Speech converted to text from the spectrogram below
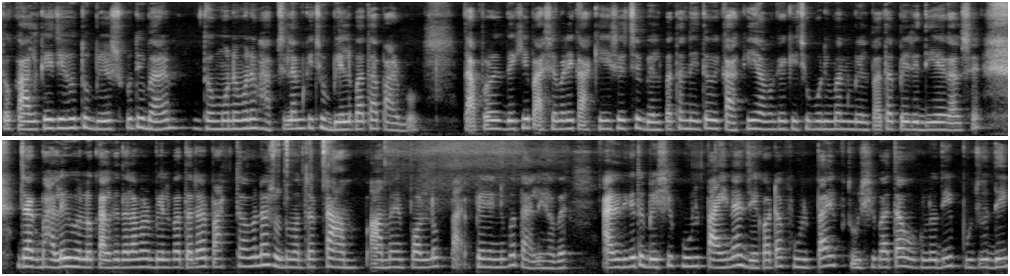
তো কালকে যেহেতু বৃহস্পতিবার, তো মনে মনে ভাবছিলাম কিছু বেলপাতা পারব। তারপরে দেখি পাশের বাড়ি কাকি এসেছে, বেলপাতা নিতে। ওই কাকি আমাকে কিছু পরিমাণ বেলপাতা পেরে দিয়ে গেছে। যাক, ভালোই হলো। কালকে তাহলে আমার বেলপাতাটা আর পারতে হবে না। শুধুমাত্র একটা আম, আমের পল্লব পা- পেরে নিব, তাহলেই হবে। আর এদিকে তো বেশি ফুল পাই না, যে কটা ফুল পাই, তুলসী পাতা ওগুলো দিই পুজো দিই।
